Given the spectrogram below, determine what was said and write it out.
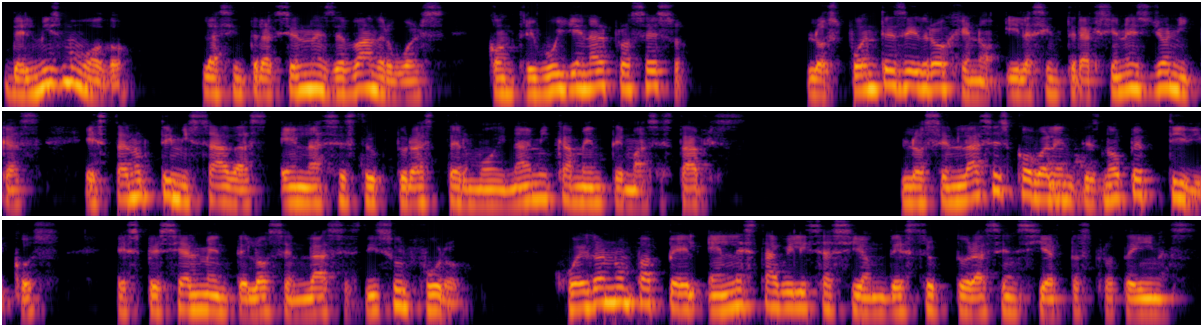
Del mismo modo, las interacciones de Van der Waals contribuyen al proceso, los puentes de hidrógeno y las interacciones iónicas están optimizadas en las estructuras termodinámicamente más estables. Los enlaces covalentes no peptídicos, especialmente los enlaces disulfuro, juegan un papel en la estabilización de estructuras en ciertas proteínas.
